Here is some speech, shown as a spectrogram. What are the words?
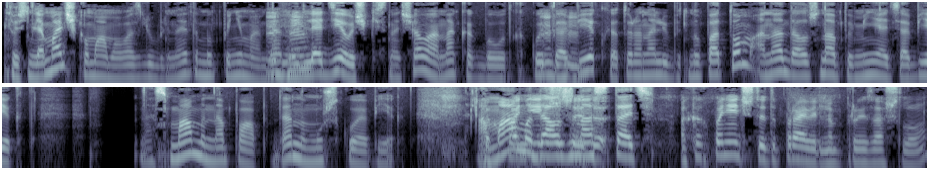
то есть для мальчика мама возлюбленная, это мы понимаем, да? Uh-huh. но для девочки сначала она как бы вот какой-то uh-huh. объект, который она любит, но потом она должна поменять объект с мамы на папу, да, на мужской объект. А как мама понять, должна это... стать... А как понять, что это правильно произошло?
